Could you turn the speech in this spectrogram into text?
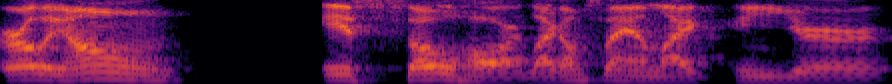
early on, it's so hard. Like I'm saying, like in your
